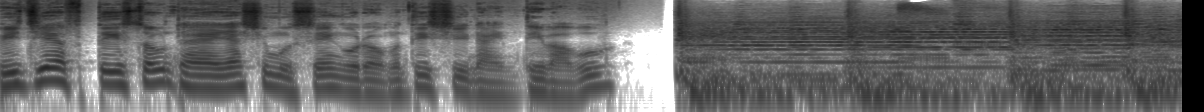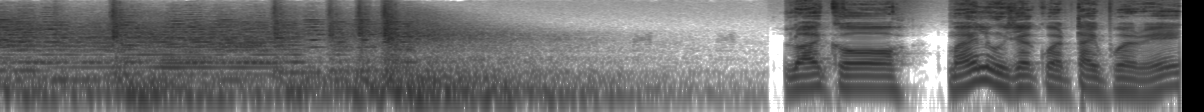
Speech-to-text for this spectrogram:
BGF တေဆုံးဒဏ်ရာရရှိမှုစင်းကိုတော့မသိရှိနိုင်သေးပါဘူး လွိုက်ကောမိုင်းလုံရက်ကွက်တိုက်ပွဲတွင်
